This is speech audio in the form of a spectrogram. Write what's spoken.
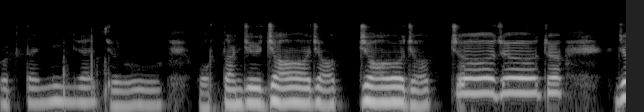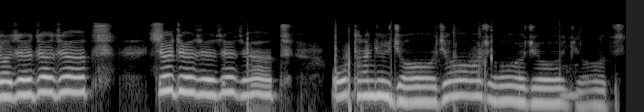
Ortancı cacu, ortancı cacat, cacat, cacat, cacat, cacat, cacat, cacat, ortancı cacat, cacat, cacat.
